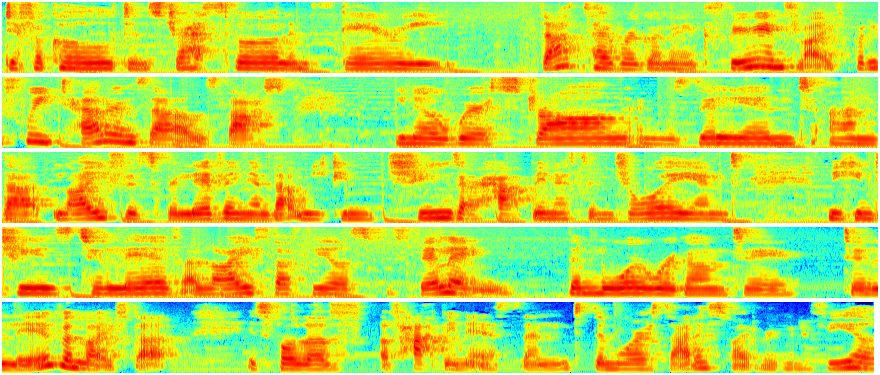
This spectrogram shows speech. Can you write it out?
difficult and stressful and scary, that's how we're going to experience life. But if we tell ourselves that, you know, we're strong and resilient and that life is for living and that we can choose our happiness and joy and we can choose to live a life that feels fulfilling, the more we're going to to live a life that is full of, of happiness and the more satisfied we're going to feel.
